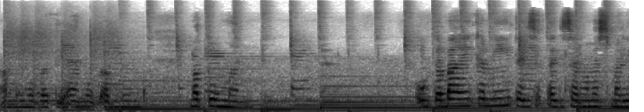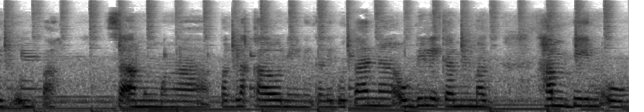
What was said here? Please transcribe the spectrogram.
ang among mabatian ug among matuman. Ug tabangin kami tagsa tagsa nga mas malig-on pa sa among mga paglakaw ni kalibutan na ug dili kami maghambin og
